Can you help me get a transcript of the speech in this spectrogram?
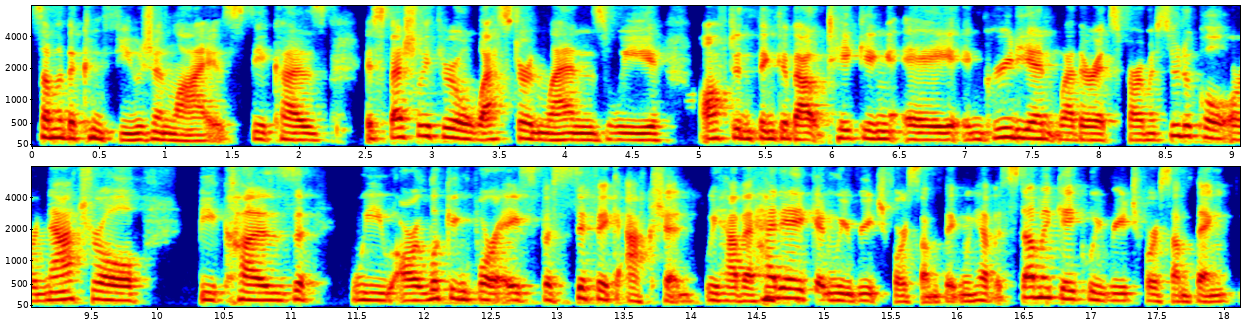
some of the confusion lies. Because, especially through a Western lens, we often think about taking a ingredient, whether it's pharmaceutical or natural, because we are looking for a specific action. We have a mm-hmm. headache and we reach for something. We have a stomach ache, we reach for something.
